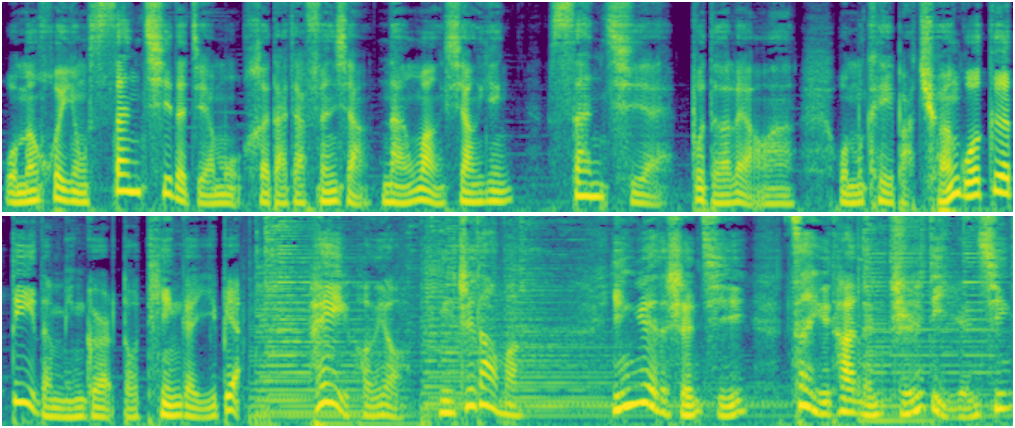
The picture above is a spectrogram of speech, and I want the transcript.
我们会用三期的节目和大家分享难忘乡音。三期哎，不得了啊！我们可以把全国各地的民歌都听个一遍。嘿，朋友，你知道吗？音乐的神奇在于它能直抵人心，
